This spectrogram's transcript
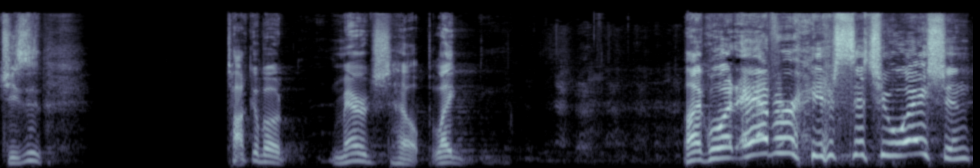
Jesus, talk about marriage help. Like, like whatever your situation,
